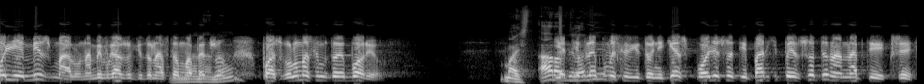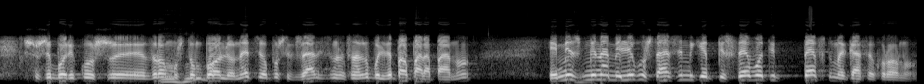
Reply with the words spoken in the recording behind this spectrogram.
όλοι εμείς μάλλον, να μην βγάζω και τον εαυτό μου Ναι, απ' ναι, έξω, ναι. που ασχολούμαστε με το εμπόριο. πόλη. Μάλιστα. Άρα Γιατί δηλαδή... βλέπουμε στις γειτονικές πόλεις ότι υπάρχει περισσότερο ανάπτυξη στους εμπορικούς ε, δρομους των πόλεων, έτσι όπως στην Ξάνθη, στην Αλεξανδρούπολη, δεν πάω παραπάνω. Εμείς μείναμε λίγο στάσιμοι και πιστεύω ότι πέφτουμε κάθε χρόνο.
